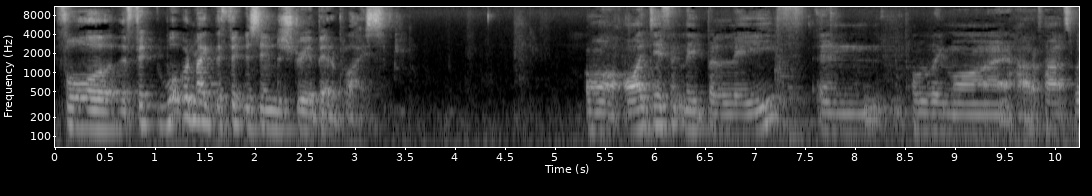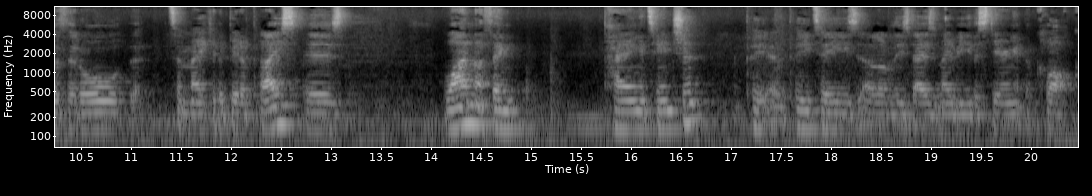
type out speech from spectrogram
for the fit? What would make the fitness industry a better place? Oh, I definitely believe in probably my heart of hearts with it all that to make it a better place is one, I think paying attention. P- uh, PTs a lot of these days maybe either staring at the clock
